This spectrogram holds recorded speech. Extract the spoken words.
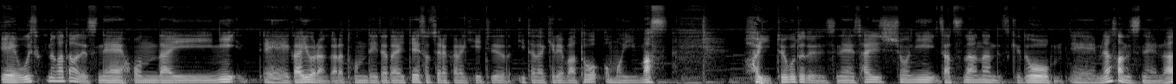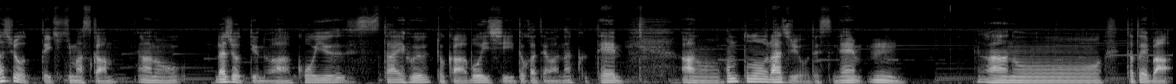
えー、お急ぎの方はですね、本題に、えー、概要欄から飛んでいただいて、そちらから聞いていただければと思います。はい。ということでですね、最初に雑談なんですけど、えー、皆さんですね、ラジオって聞きますか？あの、ラジオっていうのはこういうスタイフとかボイシーとかではなくてあの本当のラジオですね。うん。あのー、例えば、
